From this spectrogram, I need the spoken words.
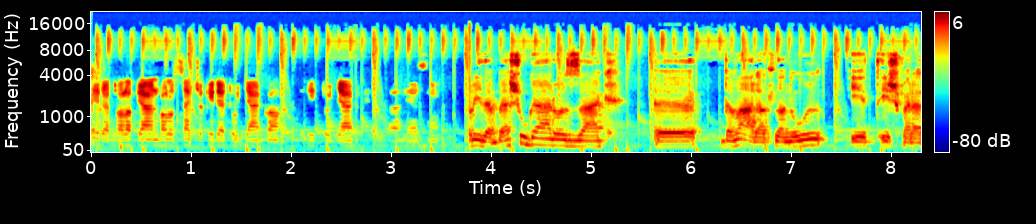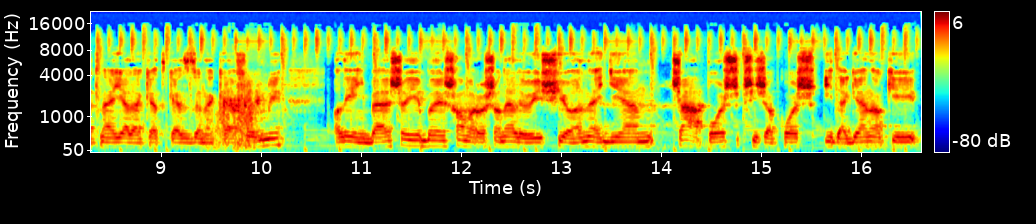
Méret alapján valószínűleg csak ide tudják, a, itt tudják elhelyezni. Ide besugározzák, de váratlanul itt ismeretlen jeleket kezdenek elfogni a lény belsejéből, és hamarosan elő is jön egy ilyen csápos, sisakos idegen, aki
